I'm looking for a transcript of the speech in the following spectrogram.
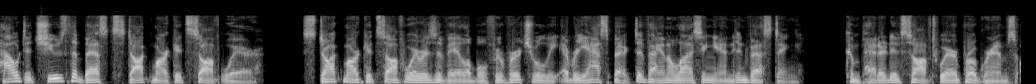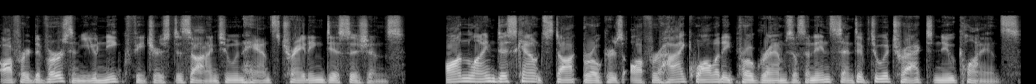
How to choose the best stock market software. Stock market software is available for virtually every aspect of analyzing and investing. Competitive software programs offer diverse and unique features designed to enhance trading decisions. Online discount stockbrokers offer high-quality programs as an incentive to attract new clients.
